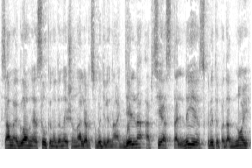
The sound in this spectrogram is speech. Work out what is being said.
Самая главная ссылка на Donation Alerts выделена отдельно, а все остальные скрыты под одной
